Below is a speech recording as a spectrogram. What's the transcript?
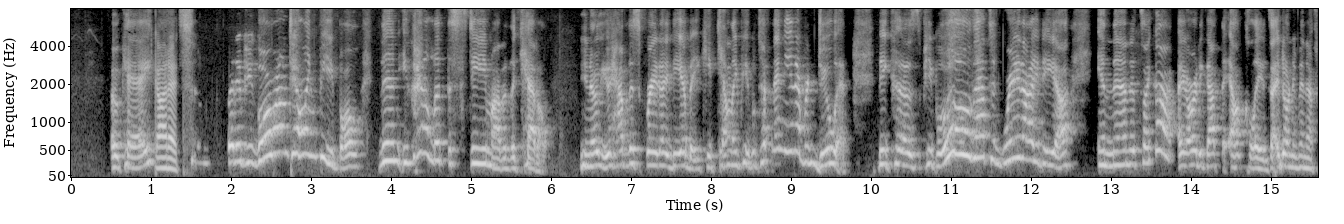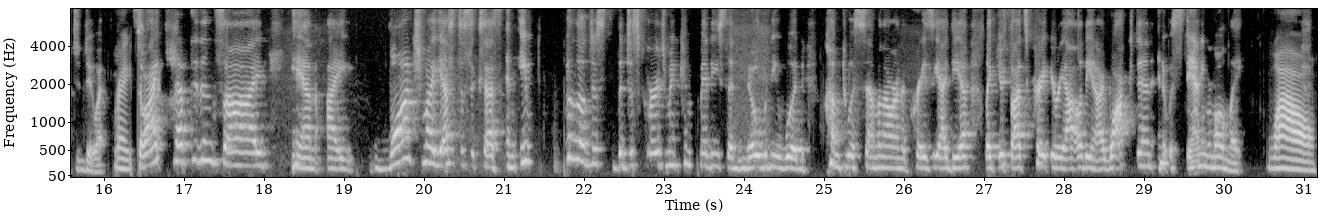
Okay? Got it. So, but if you go around telling people, then you kind of let the steam out of the kettle. You know, you have this great idea, but you keep telling people, to then you never do it because people, oh, that's a great idea. And then it's like, oh, I already got the accolades. I don't even have to do it. Right. So I kept it inside and I launched my Yes to Success. And even though just the discouragement committee said nobody would come to a seminar on a crazy idea, like your thoughts create your reality. And I walked in and it was standing room only. Wow.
